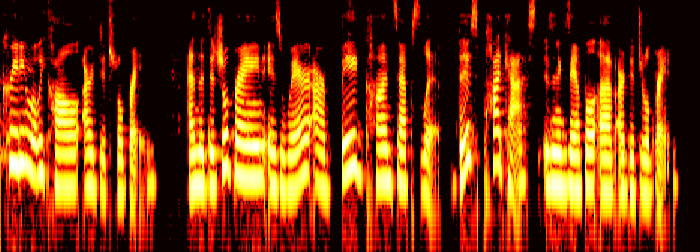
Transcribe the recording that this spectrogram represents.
creating what we call our digital brain. And the digital brain is where our big concepts live. This podcast is an example of our digital brain.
